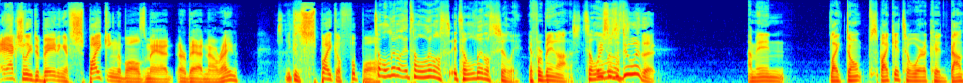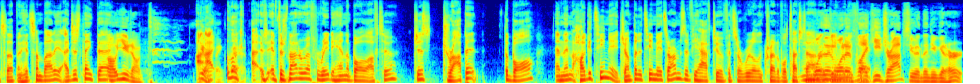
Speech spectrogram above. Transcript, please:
actually debating if spiking the ball's mad or bad now, right? You can spike a football. It's a little, it's a little, it's a little silly if we're being honest. It's a What are you supposed to do with it? I mean, like, don't spike it to where it could bounce up and hit somebody. I just think that. Oh, you don't. You don't I, think look. I, if there's not a referee to hand the ball off to, just drop it, the ball, and then hug a teammate. Jump in a teammate's arms if you have to. If it's a real incredible touchdown. Well, then what if play. like he drops you and then you get hurt?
